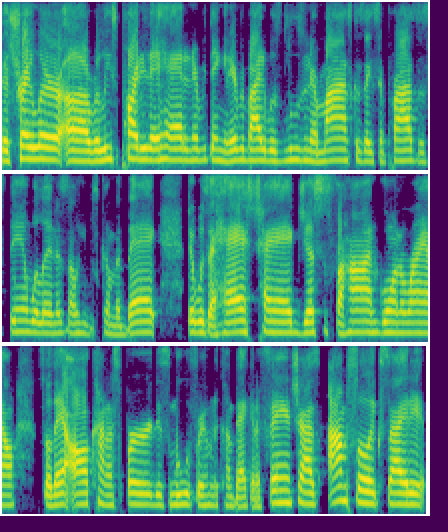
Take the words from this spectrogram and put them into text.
the trailer uh release party they had and everything, and everybody was losing their minds because they surprised us then with letting us know he was coming back. There was a hashtag justice for Han going around. So that all kind of spurred this move for him to come back in the franchise. I'm so excited.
